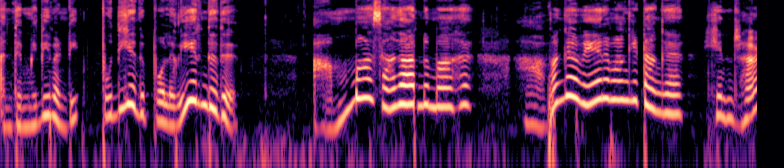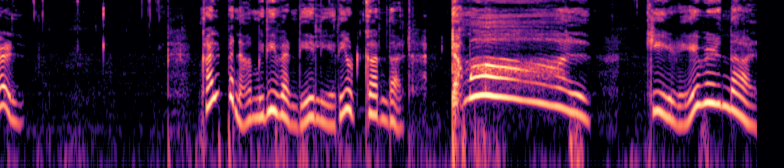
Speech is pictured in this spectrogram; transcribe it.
அந்த மிதிவண்டி புதியது போலவே இருந்தது. அம்மா சாதாரணமாக அவங்க வேற வாங்கிட்டாங்க என்றாள். கல்பனா மிதிவண்டியில் ஏறி உட்கார்ந்தாள். டமால்! கீழே விழுந்தாள்.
